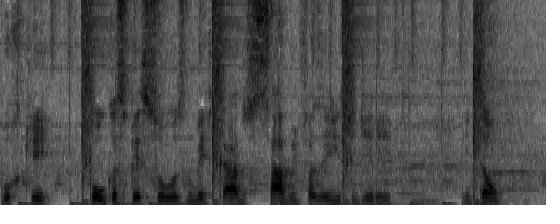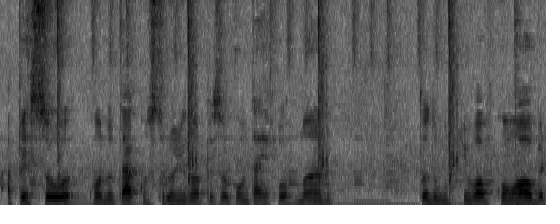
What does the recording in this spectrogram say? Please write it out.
Porque poucas pessoas no mercado sabem fazer isso direito. Então, a pessoa, quando está construindo, a pessoa quando está reformando, todo mundo que envolve com obra,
